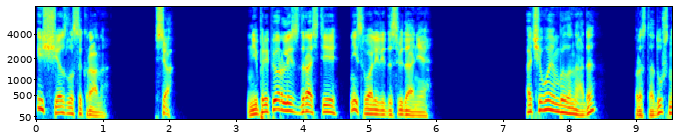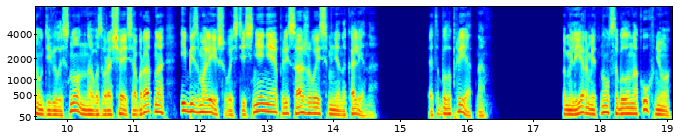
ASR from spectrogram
исчезла с экрана. Все. Не приперлись, здрасте, не свалили до свидания. «А чего им было надо?» Простодушно удивилась Нонна, возвращаясь обратно и без малейшего стеснения присаживаясь мне на колено. Это было приятно. Фамильяр метнулся было на кухню,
